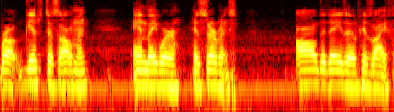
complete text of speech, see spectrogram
brought gifts to Solomon, and they were his servants all the days of his life.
